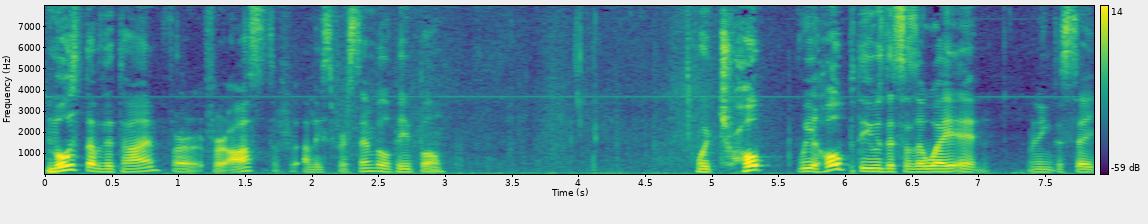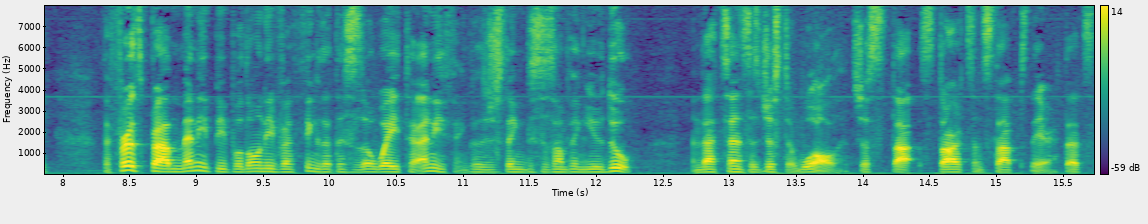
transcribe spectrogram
Most of the time, for, for us, for, at least for simple people, we hope we hope to use this as a way in. Meaning to say, the first problem, many people don't even think that this is a way to anything. They just think this is something you do. In that sense, it's just a wall. It just st- starts and stops there. That's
